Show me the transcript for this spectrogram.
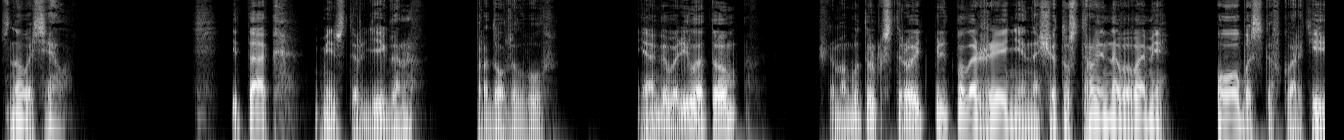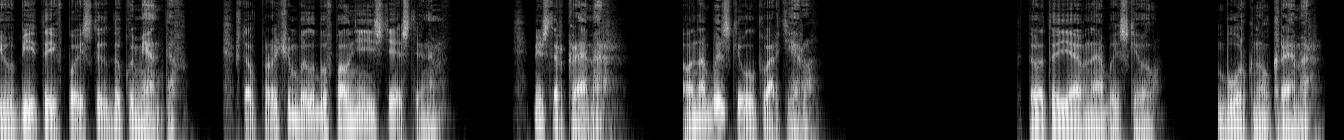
снова сел. «Итак, мистер Диган», — продолжил Вулф, — «я говорил о том, что могу только строить предположения насчет устроенного вами обыска в квартире убитой в поисках документов, что, впрочем, было бы вполне естественным. Мистер Кремер, он обыскивал квартиру?» «Кто-то явно обыскивал», — буркнул Кремер.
